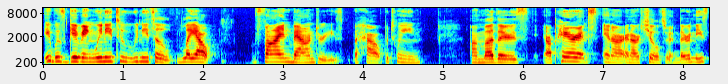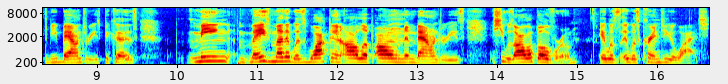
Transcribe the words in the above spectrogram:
it was giving we need to we need to lay out fine boundaries how between our mothers, our parents and our and our children. There needs to be boundaries because Ming Mei's mother was walking all up on them boundaries. She was all up over them. It was it was cringy to watch.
